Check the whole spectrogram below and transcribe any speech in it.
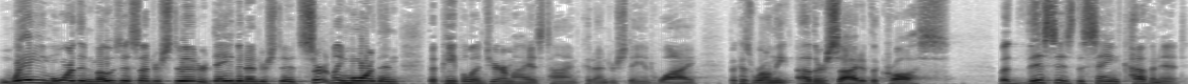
Way more than Moses understood or David understood. Certainly more than the people in Jeremiah's time could understand. Why? Because we're on the other side of the cross. But this is the same covenant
